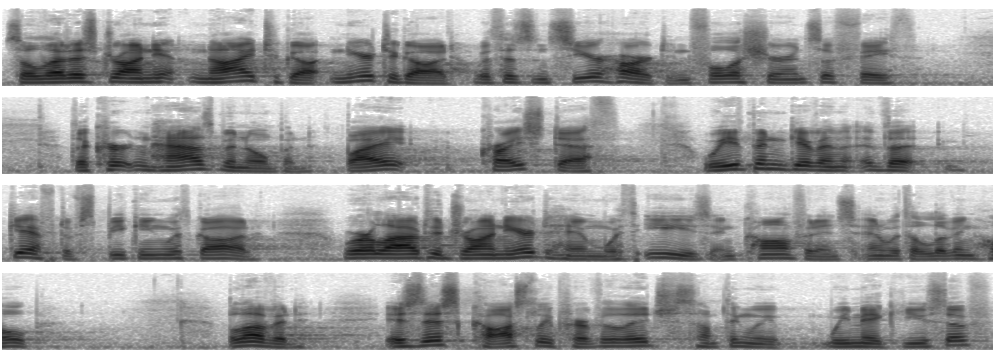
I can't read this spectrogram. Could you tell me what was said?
So let us draw nigh to God, near to God with a sincere heart in full assurance of faith. The curtain has been opened. By Christ's death, we've been given the gift of speaking with God. We're allowed to draw near to Him with ease and confidence and with a living hope. Beloved, is this costly privilege something we, we make use of?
